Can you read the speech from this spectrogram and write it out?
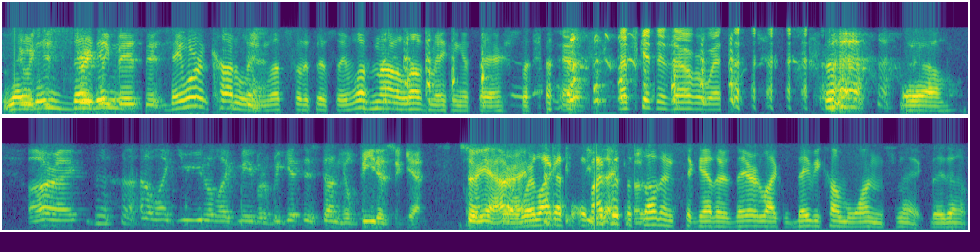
They it was didn't just they strictly didn't business. they weren't cuddling let's put it this way it was not a love making affair so. Yeah. Let's get this over with. yeah All right. I don't like you. You don't like me. But if we get this done, he'll beat us again. So yeah. All right. Where like I, if I put the southerns together, they're like they become one snake. They don't.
